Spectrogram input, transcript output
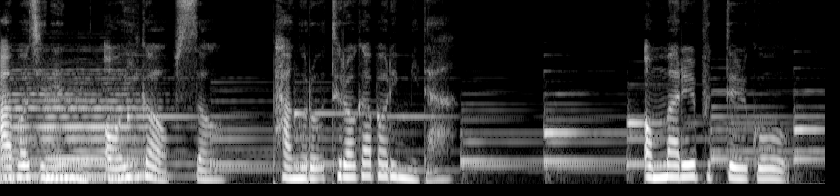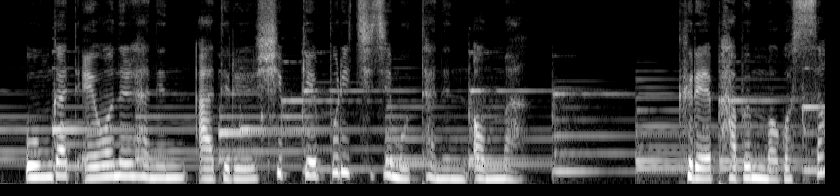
아버지는 어이가 없어 방으로 들어가 버립니다. 엄마를 붙들고 온갖 애원을 하는 아들을 쉽게 뿌리치지 못하는 엄마. 그래 밥은 먹었어?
